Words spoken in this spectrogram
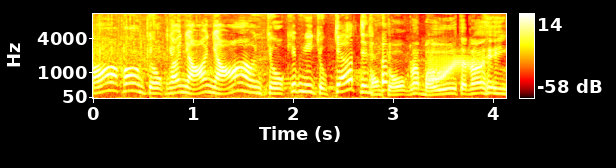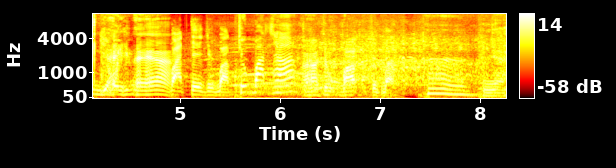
có có con chuột nhỏ nhỏ nhỏ con chuột giống như chuột chết vậy con đó chuột nó bự tao nói vậy nè. Bạch chị chụp bạch. Chuột bạch hả? À chuột bạch. Chụp bạch. Dạ.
